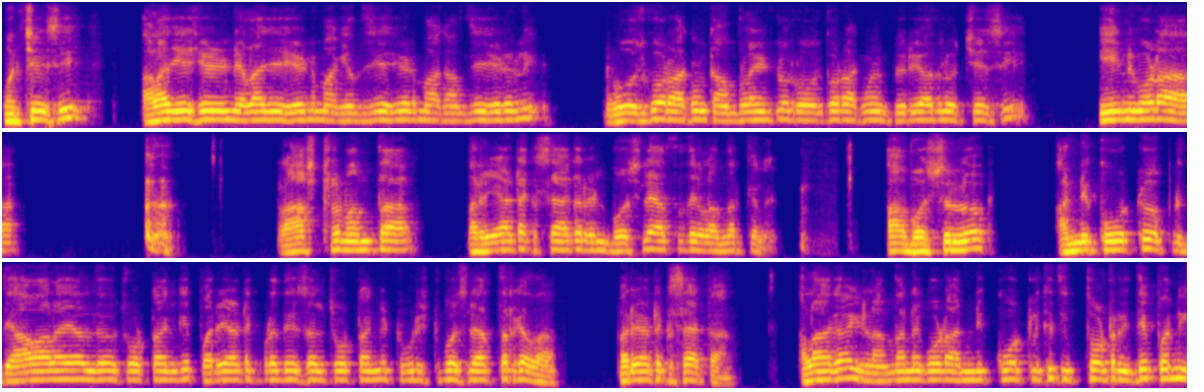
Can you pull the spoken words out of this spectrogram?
వచ్చేసి అలా చేసేయండి ఇలా చేసేయండి మాకు ఎంత చేసేయండి మాకు అంత చేసేయండి. రోజుకో రకం కంప్లైంట్లు రోజుకో రకమైన ఫిర్యాదులు వచ్చేసి ఈయన కూడా రాష్ట్రం అంతా పర్యాటక శాఖ రెండు బస్సులు వేస్తుంది వీళ్ళందరికీ ఆ బస్సుల్లో అన్ని కోర్టులు ఇప్పుడు దేవాలయాలు చూడటానికి పర్యాటక ప్రదేశాలు చూడటానికి టూరిస్ట్ బస్సులు వేస్తారు కదా పర్యాటక శాఖ. అలాగా వీళ్ళందరినీ కూడా అన్ని కోర్టులకి తిప్పుతుంటారు. ఇదే పని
